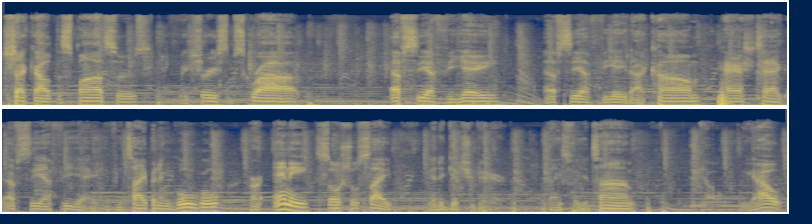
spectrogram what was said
Check out the sponsors. Make sure you subscribe. FCFVA, FCFVA.com, hashtag FCFVA. If you type it in Google or any social site, it'll get you there. Thanks for your time. Yo, we out.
